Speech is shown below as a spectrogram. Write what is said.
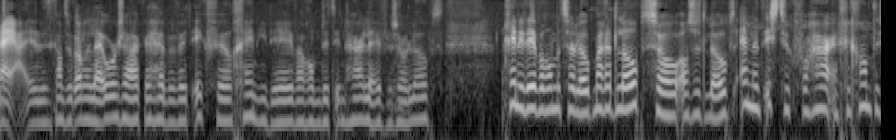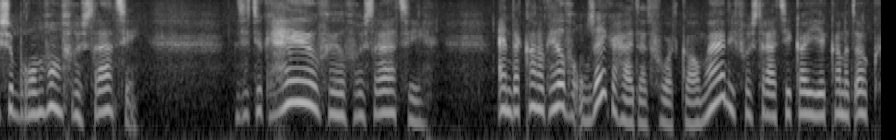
Nou ja, dit kan natuurlijk allerlei oorzaken hebben, weet ik veel. Geen idee waarom dit in haar leven zo loopt. Geen idee waarom het zo loopt, maar het loopt zo als het loopt. En het is natuurlijk voor haar een gigantische bron van frustratie. Er zit natuurlijk heel veel frustratie. En daar kan ook heel veel onzekerheid uit voortkomen. Hè? Die frustratie kan je, kan het ook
